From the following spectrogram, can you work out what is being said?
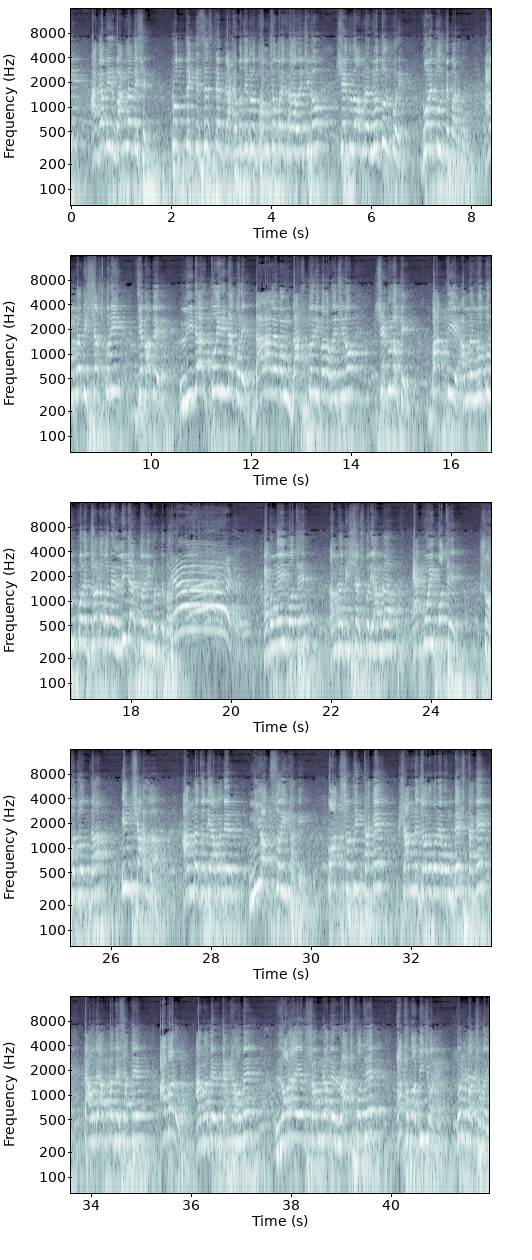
আগামীর বাংলাদেশের প্রত্যেকটি সিস্টেম কাঠামো যেগুলো ধ্বংস করে ফেলা হয়েছিল, সেগুলো আমরা নতুন করে গড়ে তুলতে পারব। আমরা বিশ্বাস করি যেভাবে লিডার তৈরি না করে দালাল এবং দাস তৈরি করা হয়েছিল সেগুলোকে বাদ দিয়ে আমরা নতুন করে জনগণের লিডার তৈরি করতে পারব। এবং এই পথে আমরা বিশ্বাস করি আমরা একই পথে সহযোদ্ধা। ইনশাআল্লাহ আমরা যদি আমাদের নিয়ত সহি থাকে পথ সঠিক থাকে সামনে জনগণ এবং দেশ থাকে তাহলে আপনাদের সাথে আবারও আমাদের দেখা হবে। লড়াইয়ের সংগ্রামের রাজপথে অথবা বিজয়। ধন্যবাদ সবাই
